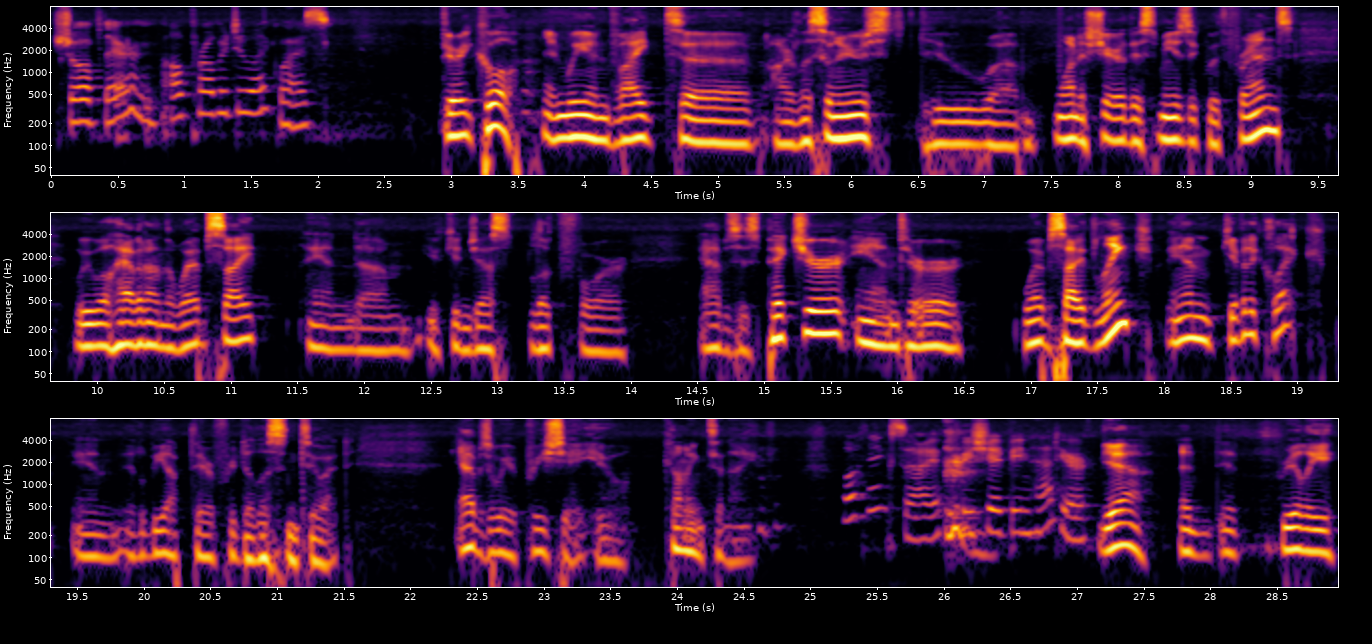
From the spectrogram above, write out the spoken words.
show up there and I'll probably do likewise. Very cool. And we invite uh, our listeners who uh, want to share this music with friends. We will have it on the website, and um, you can just look for ABZ's picture and her website link and give it a click, and it'll be up there for you to listen to it. ABZ, we appreciate you coming tonight. Well, thanks. I appreciate being had here. Yeah, it, it really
